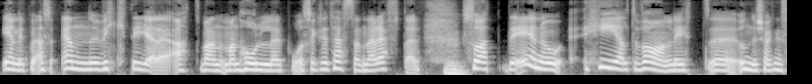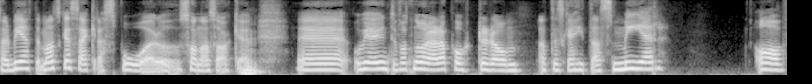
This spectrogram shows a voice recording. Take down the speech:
enligt, alltså, ännu viktigare att man, man håller på sekretessen därefter. Mm. Så att det är nog helt vanligt eh, undersökningsarbete. Man ska säkra spår och sådana saker. Mm. Eh, och vi har ju inte fått några rapporter om att det ska hittas mer av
